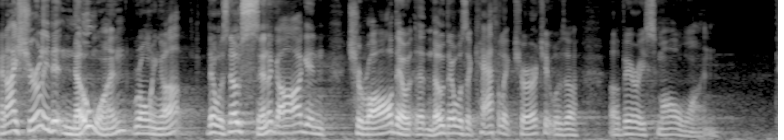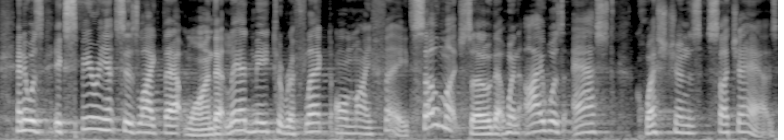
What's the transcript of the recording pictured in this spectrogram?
And I surely didn't know one growing up. There was no synagogue in Cheraw, though there was a Catholic church, it was a, a very small one. And it was experiences like that one that led me to reflect on my faith, so much so that when I was asked questions such as,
